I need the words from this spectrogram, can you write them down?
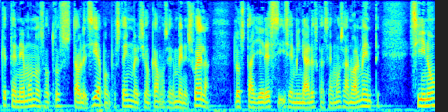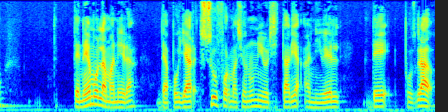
que tenemos nosotros establecida, por ejemplo, esta inmersión que vamos a hacer en Venezuela, los talleres y seminarios que hacemos anualmente, sino tenemos la manera de apoyar su formación universitaria a nivel de posgrado.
